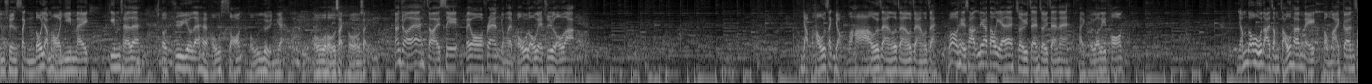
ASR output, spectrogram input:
完全食唔到任何異味，兼且呢個豬腰呢係好爽好嫩嘅，好好食，好好食。跟住呢就係試俾我個 friend 用嚟補腦嘅豬腦啦，入口即溶，哇，好正好正好正好正。不過其實呢一兜嘢呢，最正最正呢係佢嗰啲湯。飲到好大陣酒香味同埋薑汁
